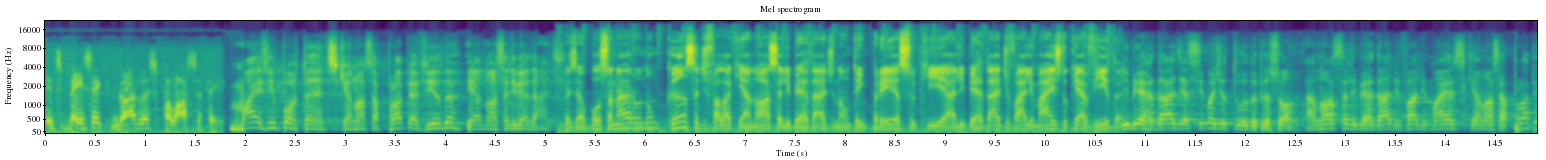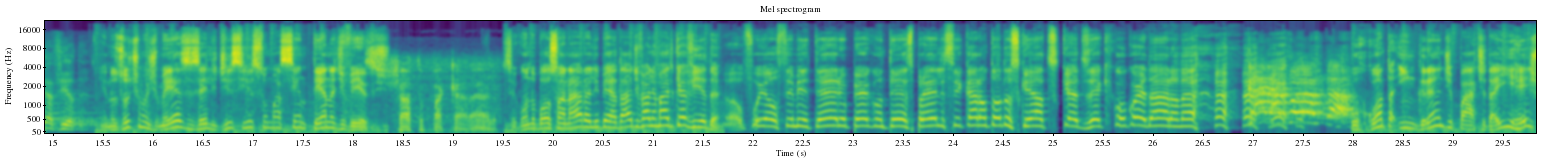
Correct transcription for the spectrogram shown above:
its basic godless philosophy. Mais importante que a nossa própria vida é a nossa liberdade. Pois é, o Bolsonaro não cansa de falar que a nossa liberdade não tem preço, que a liberdade vale mais do que a vida. Liberdade acima de tudo, pessoal. A nossa liberdade vale mais que a nossa própria vida. E nos últimos meses ele disse isso uma centena de vezes. Chato pra caralho. Segundo o Bolsonaro, a liberdade vale mais do que a vida. Eu fui ao cemitério, perguntei isso pra eles, ficaram todos quietos. Quer dizer que concordaram, né? Por conta, em grande parte, da irresponsabilidade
